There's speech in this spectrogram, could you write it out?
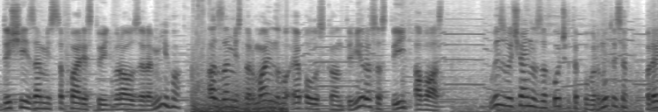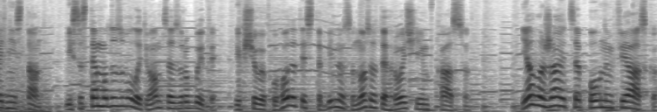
де ще й замість Safari стоїть браузер Amigo, а замість нормального Apple'овського антивіруса стоїть Avast. Ви, звичайно, захочете повернутися в попередній стан, і система дозволить вам це зробити, якщо ви погодитесь стабільно заносити гроші їм в касу. Я вважаю це повним фіаско,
